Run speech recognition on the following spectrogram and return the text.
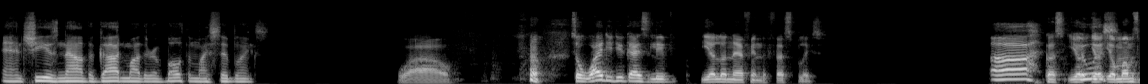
and she is now the godmother of both of my siblings. Wow. so why did you guys leave Yellowknife in the first place? Uh, because your, was... your your mom's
